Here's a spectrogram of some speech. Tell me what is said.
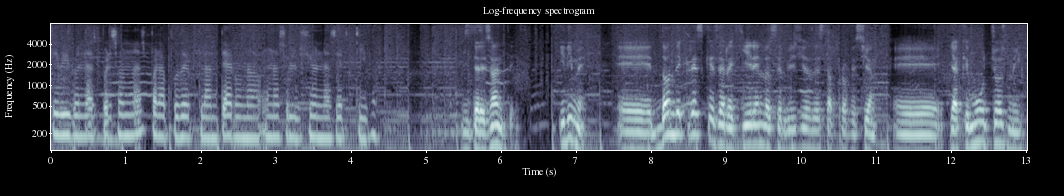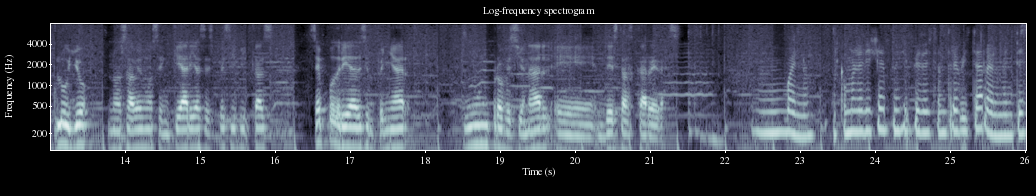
que viven las personas para poder plantear una, solución asertiva. Interesante. Y dime, eh, ¿dónde crees que se requieren los servicios de esta profesión? Eh, ya que muchos, me incluyo, no sabemos en qué áreas específicas se podría desempeñar un profesional eh, de estas carreras. Mm, bueno, como le dije al principio de esta entrevista, realmente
